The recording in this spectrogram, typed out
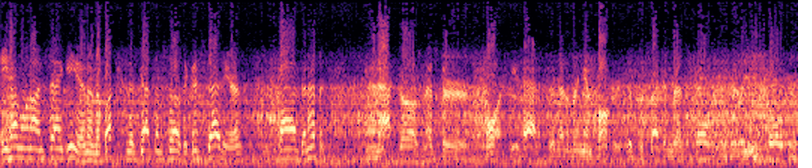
he hung one on Sanguillen, and the Bucs have got themselves a good start here, five to nothing. And out goes Mr. Forsch. He's had it. They're going to bring in Folkers. Just the second visit. Folkers, Billy. Folkers.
